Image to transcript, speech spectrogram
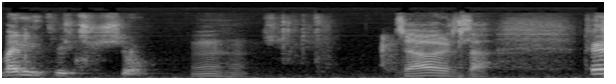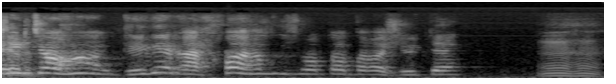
баримт бичих шүү. За баярлаа. Тэр жоохон дэгээ гарах байх гэж бодоод байгаа шүү дээ. Аа.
